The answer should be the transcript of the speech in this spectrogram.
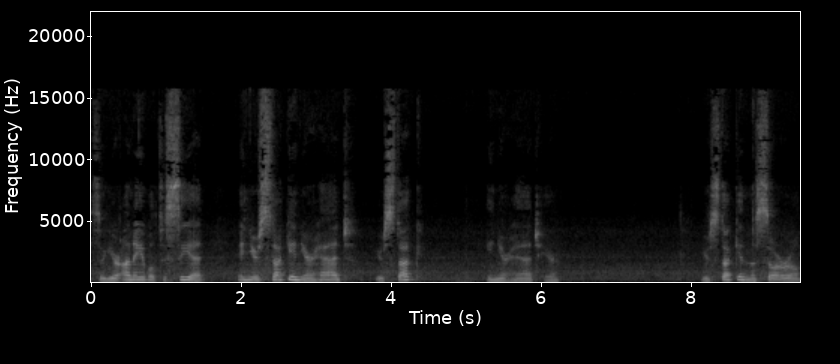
so you're unable to see it and you're stuck in your head. You're stuck in your head here. You're stuck in the sorrow.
